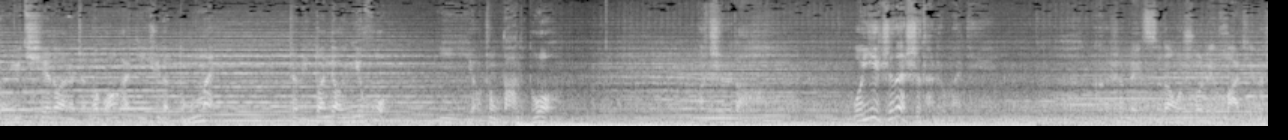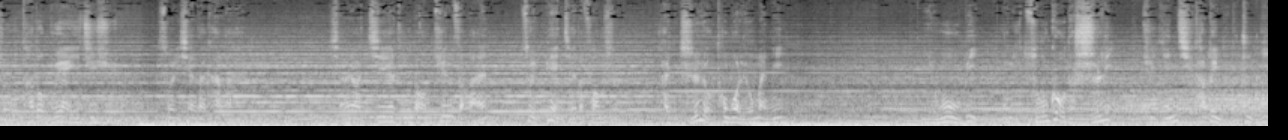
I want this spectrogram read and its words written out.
等于切断了整个广海地区的毒脉，这比端掉一批货意义要重大的多。我知道，我一直在试探刘曼妮，可是每次当我说这个话题的时候，她都不愿意继续。所以现在看来，想要接触到君子兰，最便捷的方式还只有通过刘曼妮。你务必用你足够的实力去引起他对你的注意。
